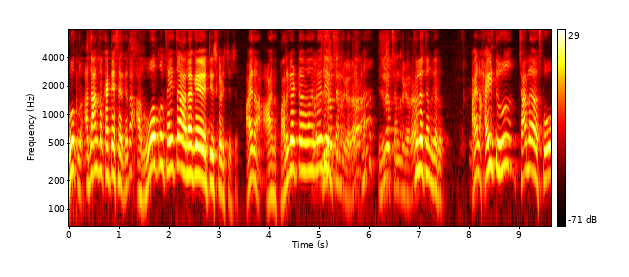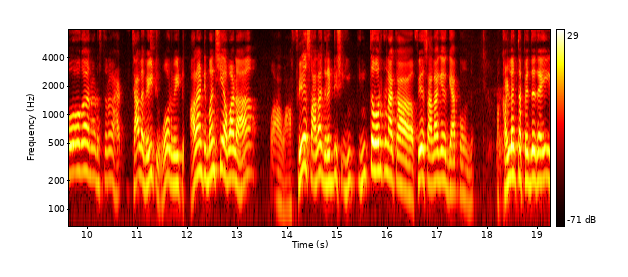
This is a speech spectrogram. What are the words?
రోకులు. ఆ దాంట్లో కట్టేశారు కదా ఆ రోకులు సైతం అలాగే తీసుకొచ్చేసారు ఆయన ఆయన పరిగెట్టడం అనేది చంద్ర గారా? ఆయన హైట్ చాలా స్లోగా నడుస్తారు చాలా వెయిట్ ఓవర్ వెయిట్. అలాంటి మనిషి అవాళ ఆ ఫేస్ అలాగే రెడ్డిష్ ఇంతవరకు నాకు ఆ ఫేస్ అలాగే గ్యాప్ ఉంది. ఆ కళ్ళంతా పెద్దదయ్యి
